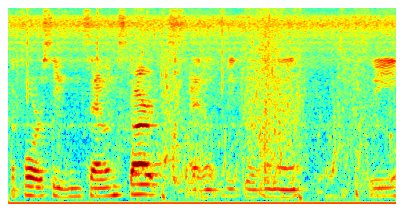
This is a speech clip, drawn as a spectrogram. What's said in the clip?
Before season seven starts. I don't think we're gonna see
